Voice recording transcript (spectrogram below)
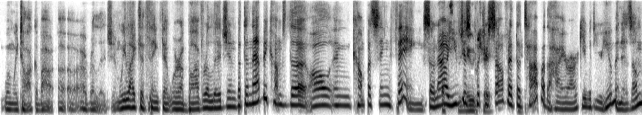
when we talk about a, a, religion we like to think that we're above religion but then that becomes the all encompassing thing so now That's you've just put yourself at the top of the hierarchy with your humanism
